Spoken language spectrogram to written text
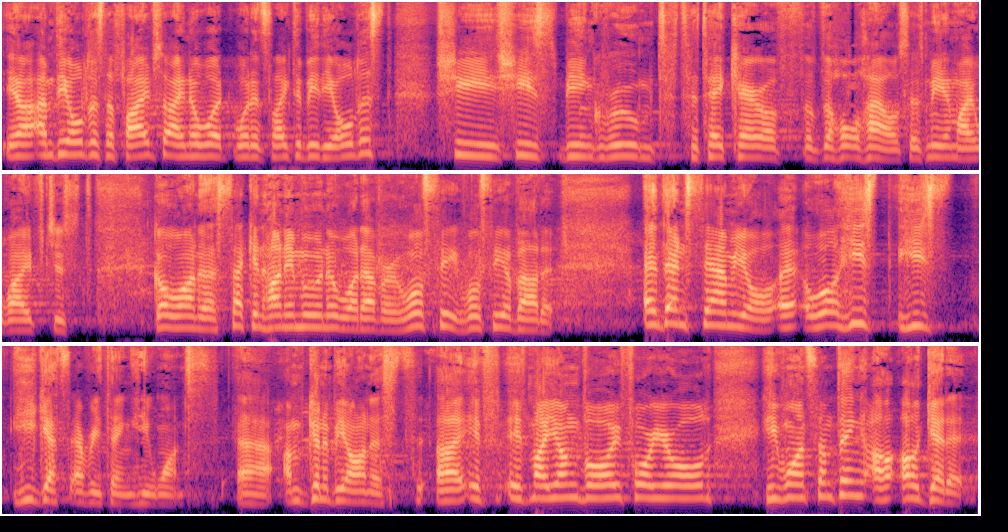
yeah, I'm the oldest of five, so I know what, what it's like to be the oldest. She, she's being groomed to take care of, of the whole house as me and my wife just go on a second honeymoon or whatever. We'll see. We'll see about it. And then Samuel, uh, well, he's, he's, he gets everything he wants. Uh, I'm going to be honest. Uh, if, if my young boy, four year old, he wants something, I'll, I'll get it.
